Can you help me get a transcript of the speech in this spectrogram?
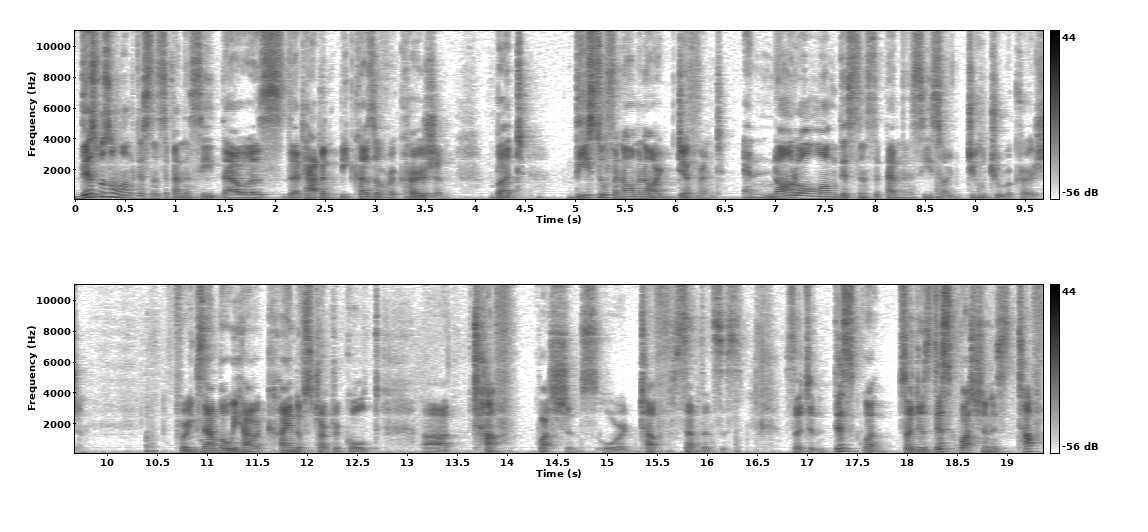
This was a long distance dependency that was that happened because of recursion, but these two phenomena are different, and not all long distance dependencies are due to recursion. For example, we have a kind of structure called uh, tough questions or tough sentences, such, in this, such as this question is tough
